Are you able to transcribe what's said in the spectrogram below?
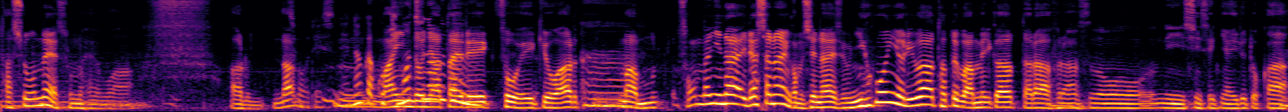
多少ねその辺は。あるなそうですね、なんかマインドに与えるそう影響はある、まあ、そんなにいらっしゃらないかもしれないですけど、日本よりは例えばアメリカだったら、フランスのに親戚がいるとか、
